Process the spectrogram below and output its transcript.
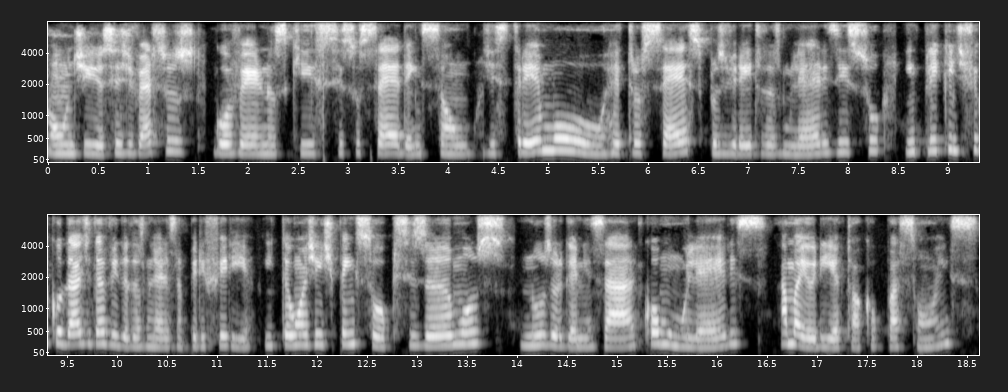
onde esses diversos governos que se sucedem são de extremo retrocesso para os direitos das mulheres, e isso implica em dificuldade da vida das mulheres na periferia. Então a gente pensou, precisamos nos organizar como mulheres, a maioria toca ocupações,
